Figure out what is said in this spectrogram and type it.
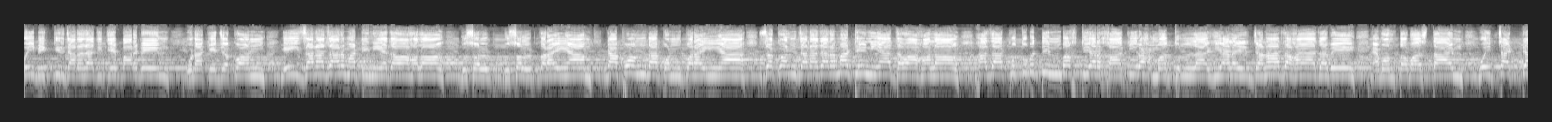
ওই ব্যক্তির জানাজা দিতে পারবেন ওনাকে যখন এই জানাজার মাটি নিয়ে যাওয়া হলো, গোসল গোসল করাইয়া, কাপন দাপন পরাইয়া, যখন জানাজার মাঠে নিয়ে যাওয়া হলো, হাজা কুতুবুদ্দিন বখতিয়ার খাকি রহমতুল্লাহ আলাইহির জানাজা হয়ে যাবে। এমন তো অবস্থায় ওই চারটা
